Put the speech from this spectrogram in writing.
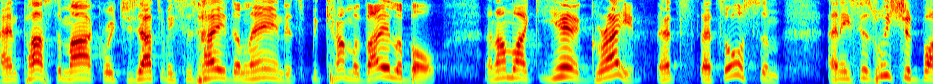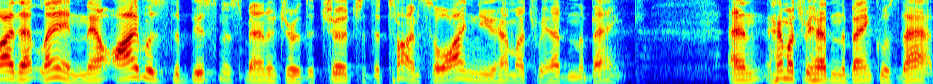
and Pastor Mark reaches out to me. He says, hey, the land, it's become available. And I'm like, yeah, great. That's, that's awesome. And he says, we should buy that land. Now, I was the business manager of the church at the time, so I knew how much we had in the bank. And how much we had in the bank was that.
